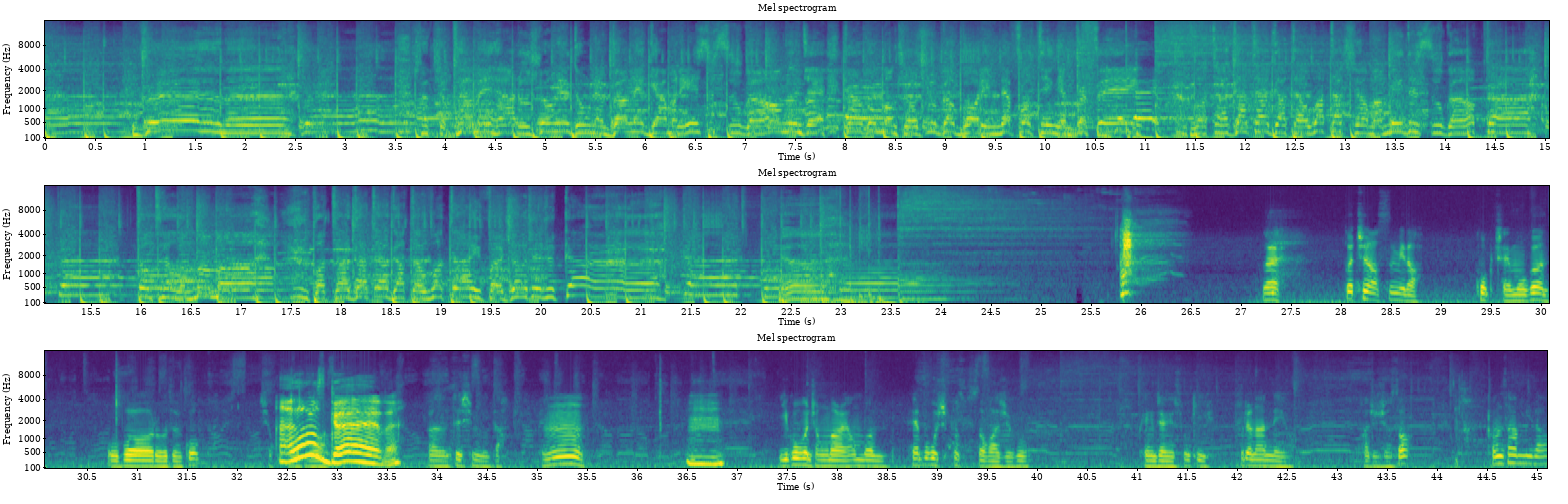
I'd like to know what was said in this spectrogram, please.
섭섭함에 하루 종일 동남방에 가만히 있을 수가 없는데 결국 멈춰 죽어버린 내 floating and breathing 왔다 갔다 갔다 왔다 차마 믿을 수가 없다 Don't tell her mama 왔다 갔다 갔다 왔다 이빨 저지를까. 네, 끝이 났습니다. 곡 제목은 오버로드곡 I thought it was good. 라는 뜻입니다. 음, Mm. 이 곡은 정말 한번 해보고 싶었어가지고 굉장히 속이 후련하네요. 봐주셔서 감사합니다.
